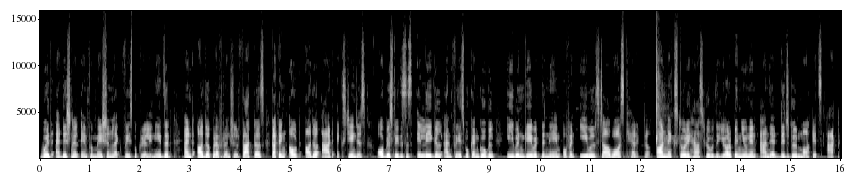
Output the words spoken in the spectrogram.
with additional information like Facebook really needs it and other preferential factors, cutting out other ad exchanges. Obviously, this is illegal, and Facebook and Google even gave it the name of an evil Star Wars character. Our next story has to do with the European Union and their Digital Markets Act.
